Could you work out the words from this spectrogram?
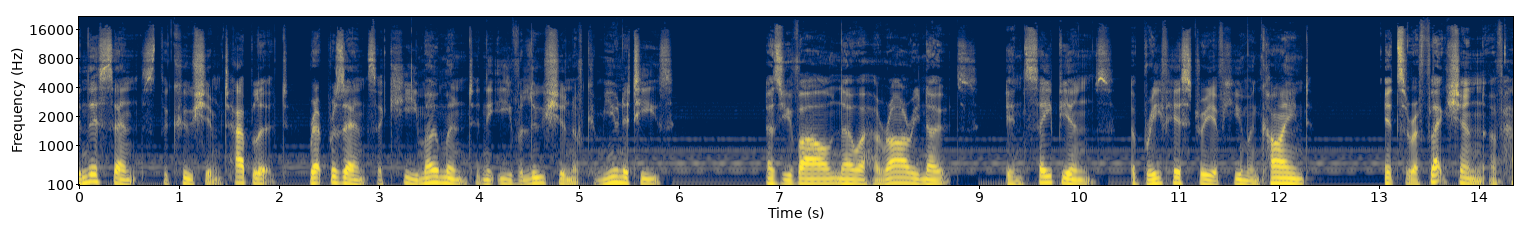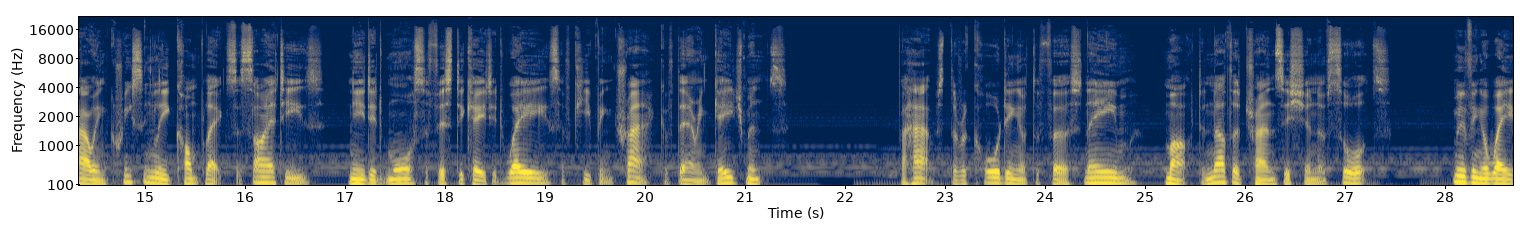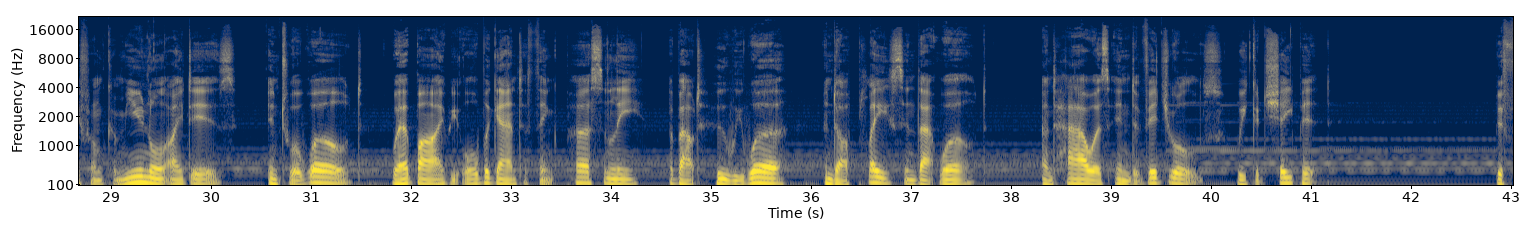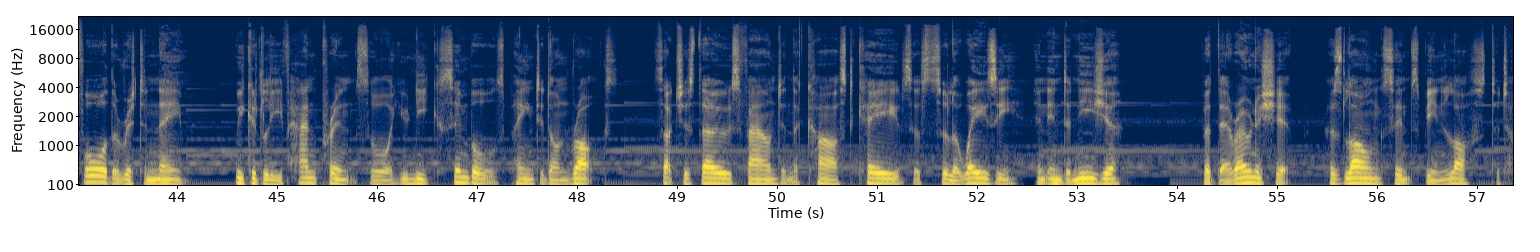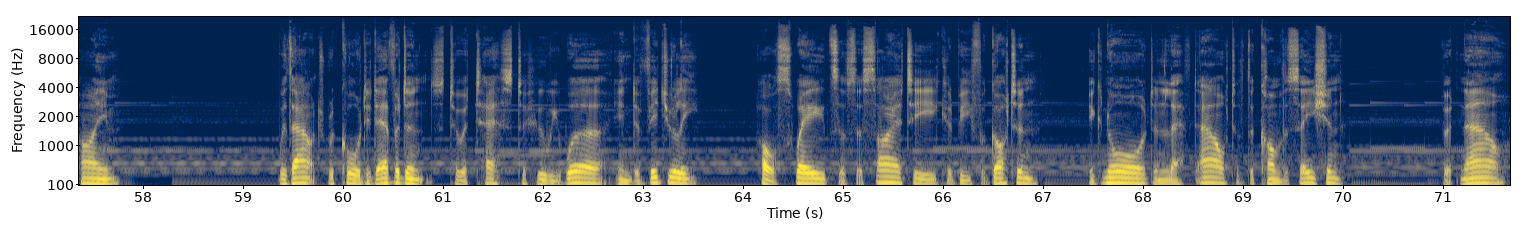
In this sense, the Kushim tablet represents a key moment in the evolution of communities. As Yuval Noah Harari notes in Sapiens, A Brief History of Humankind, it's a reflection of how increasingly complex societies needed more sophisticated ways of keeping track of their engagements. Perhaps the recording of the first name marked another transition of sorts, moving away from communal ideas into a world whereby we all began to think personally about who we were and our place in that world, and how, as individuals, we could shape it. Before the written name, we could leave handprints or unique symbols painted on rocks, such as those found in the karst caves of Sulawesi in Indonesia, but their ownership has long since been lost to time. Without recorded evidence to attest to who we were individually, whole swathes of society could be forgotten, ignored, and left out of the conversation. But now,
